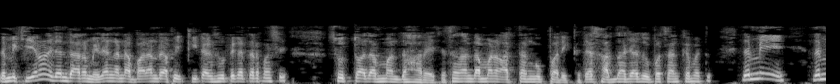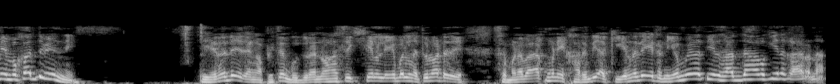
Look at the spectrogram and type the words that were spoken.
දැන් මේ කියනවනේ දැන් ධර්මයේ. දැන් අන්න බලන්න අපි කීටක සූත්‍රය ගත්තාට පස්සේ සුත්වා ධම්මං ධාරේච සසන් ධම්මන අත්තං උප්පරික්කත සද්ධාජාත උපසංකමතු. දැන් මේ දැන් මේ මොකද්ද වෙන්නේ? කියන දේ දැන් අපිට බුදුරන් වහන්සේ කියලා ලේබල් නැතුණාට සමන බාක්මනේ කරදියා කියන දෙයට නියම වෙලා තියෙන ශ්‍රද්ධාව කියන කාරණා.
